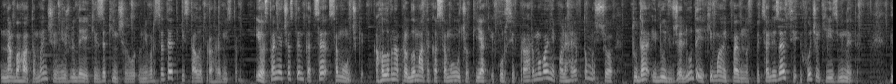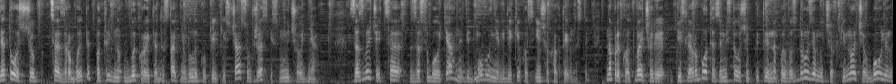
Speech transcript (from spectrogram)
набагато менше ніж людей, які закінчили університет і стали програмістами. І остання частинка це самоучки. Головна проблематика самоучок, як і курсів програмування, полягає в тому, що туди йдуть вже люди, які мають певну спеціалізацію і хочуть її змінити. Для того, щоб це зробити, потрібно викроїти достатньо велику кількість часу вже з існуючого дня. Зазвичай це за собою тягне відмовлення від якихось інших активностей. Наприклад, ввечері після роботи, замість того, щоб піти на пиво з друзями, чи в кіно, чи в боулінг,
